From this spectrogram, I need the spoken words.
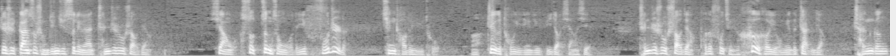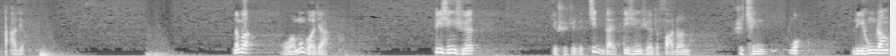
这是甘肃省军区司令员陈之树少将向我送赠送我的一复制的清朝的舆图啊，这个图已经就比较详细。陈之树少将他的父亲是赫赫有名的战将陈赓大将。那么，我们国家地形学就是这个近代地形学的发端呢，是清末李鸿章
